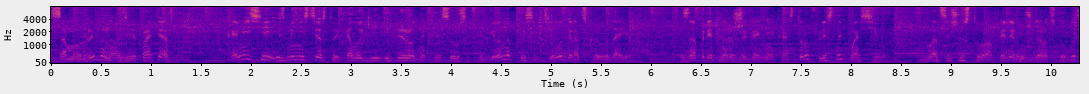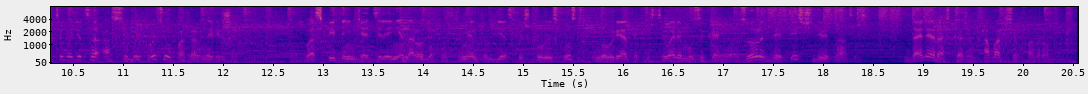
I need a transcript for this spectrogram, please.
Замор рыбы на озере Протяжном. Комиссия из Министерства экологии и природных ресурсов региона посетила городской водоем. Запрет на разжигание костров в лесных массивах. 26 апреля в Нижегородской области вводится особый противопожарный режим. Воспитанники отделения народных инструментов детской школы искусств, лауреаты фестиваля «Музыкальные узоры-2019». Далее расскажем обо всем подробно.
